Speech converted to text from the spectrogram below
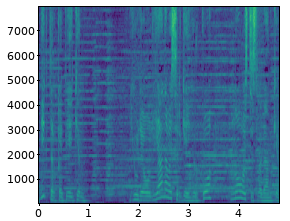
Виктор Копейкин. Юлия Ульянова, Сергей Юрко. Новости «Славянки».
